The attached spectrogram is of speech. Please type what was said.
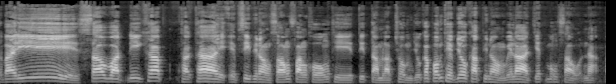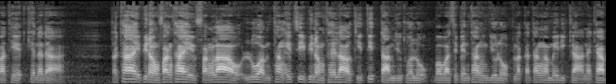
สบายดี สวัสดีครับ ทักทายเอฟซีพี่น้องสองฟังโค้งที่ติดตามรับชม อยู่กับผมเทพโยครับพี่น้องเวลาเจ็ดโมงเสาร์ณประเทศแคนาดา ทักทายพี่น้องฟังไทยฟังลาวร่วมทั้ง FC พี่น้องไทยลาวที่ติดตามอยู่ทั่วโลกบ่ว่าจะเป็นทั้งยุโรปและก็ทั้งอเมริกานะครับ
